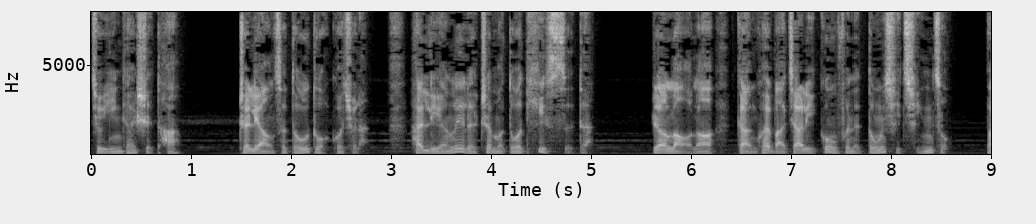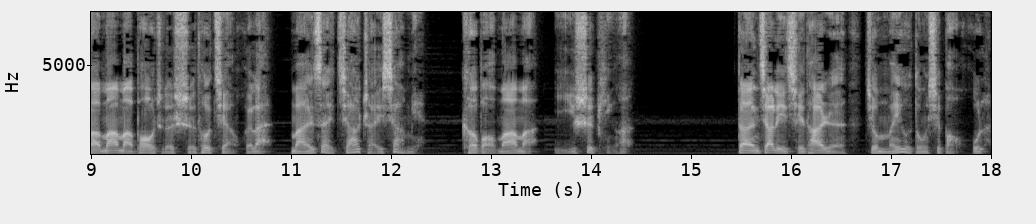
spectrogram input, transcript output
就应该是她，这两次都躲过去了，还连累了这么多替死的，让姥姥赶快把家里供奉的东西请走，把妈妈抱着的石头捡回来埋在家宅下面。可保妈妈一世平安，但家里其他人就没有东西保护了，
